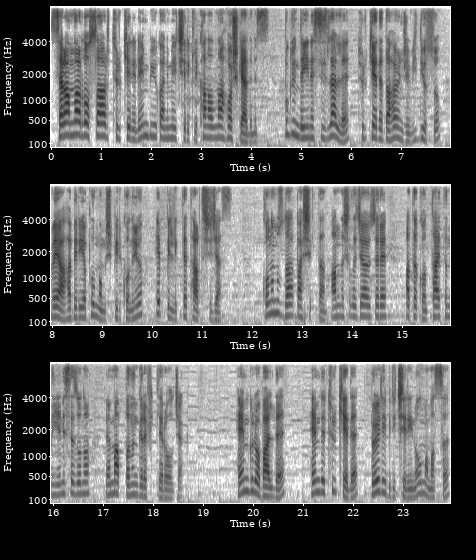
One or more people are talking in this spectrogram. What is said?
Selamlar dostlar, Türkiye'nin en büyük anime içerikli kanalına hoş geldiniz. Bugün de yine sizlerle Türkiye'de daha önce videosu veya haberi yapılmamış bir konuyu hep birlikte tartışacağız. Konumuz da başlıktan anlaşılacağı üzere Attack on Titan'ın yeni sezonu ve Mappa'nın grafikleri olacak. Hem globalde hem de Türkiye'de böyle bir içeriğin olmaması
